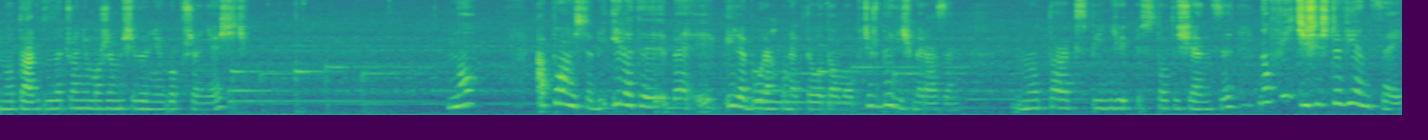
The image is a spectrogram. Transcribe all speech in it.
No tak, dlaczego nie możemy się do niego przenieść? No, a pomyśl sobie, ile, ty, ile był rachunek tego domu? Przecież byliśmy razem. No tak, z 50 100 tysięcy. No widzisz, jeszcze więcej.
